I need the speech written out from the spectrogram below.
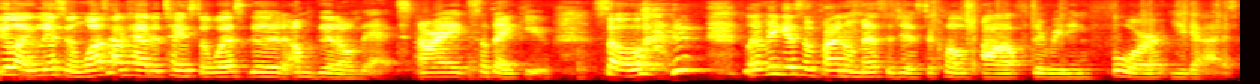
You're like, listen, once I've had a taste of what's good, I'm good on that. All right, so thank you. So let me get some final messages to close off the reading for you guys.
